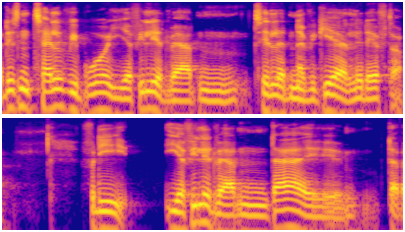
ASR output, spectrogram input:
Og det er sådan et tal, vi bruger i affiliate-verdenen til at navigere lidt efter. Fordi i affiliate-verdenen, der, øh, der,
